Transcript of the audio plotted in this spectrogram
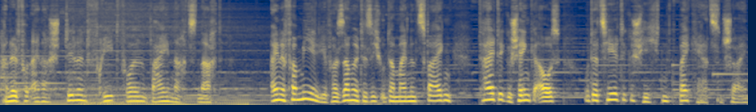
handelt von einer stillen, friedvollen Weihnachtsnacht. Eine Familie versammelte sich unter meinen Zweigen, teilte Geschenke aus und erzählte Geschichten bei Kerzenschein.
